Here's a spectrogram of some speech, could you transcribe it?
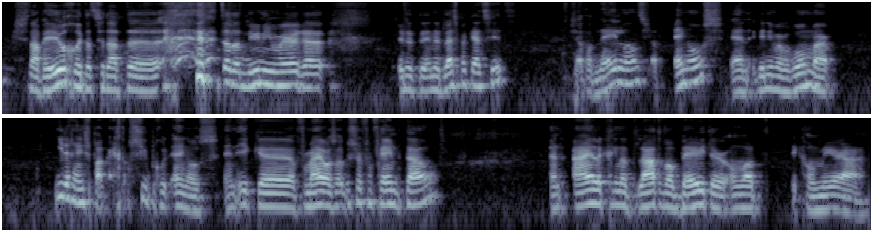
ik snap heel goed dat ze dat, eh, dat het nu niet meer eh, in, het, in het lespakket zit. Je had dat Nederlands, je had Engels. En ik weet niet meer waarom, maar iedereen sprak echt al supergoed Engels. En ik, eh, voor mij was het ook een soort van vreemde taal. En uiteindelijk ging dat later wel beter, omdat ik gewoon meer, ja,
